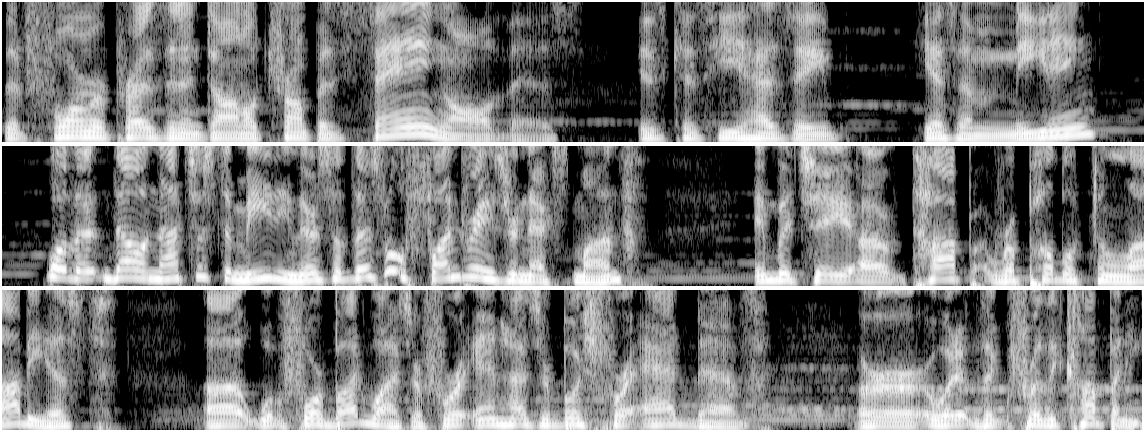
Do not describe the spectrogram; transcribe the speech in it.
that former President Donald Trump is saying all this is because he has a he has a meeting. Well, there, no, not just a meeting. There's a there's a little fundraiser next month in which a uh, top Republican lobbyist uh, for Budweiser, for Anheuser Busch, for AB InBev. Or what the, for the company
